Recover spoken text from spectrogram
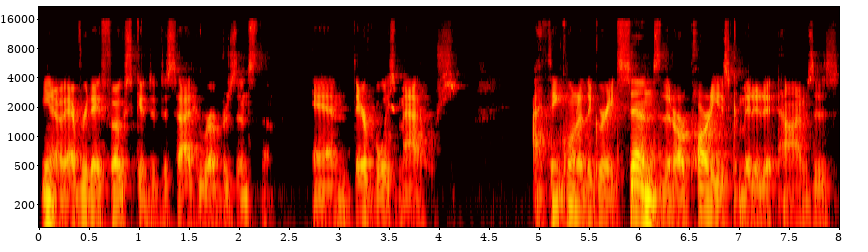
you know, everyday folks get to decide who represents them and their voice matters. I think one of the great sins that our party has committed at times is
